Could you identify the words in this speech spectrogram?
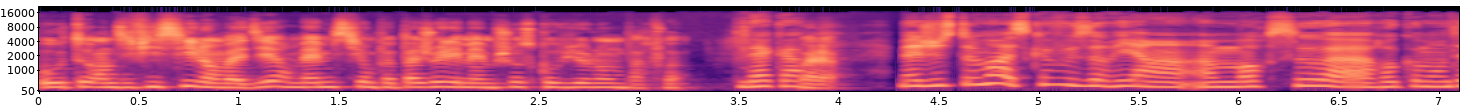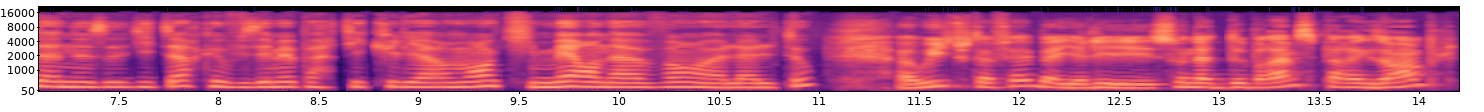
autant difficiles, on va dire, même si on peut pas jouer les mêmes choses qu'au violon parfois. D'accord. Voilà. Mais justement, est-ce que vous auriez un, un morceau à recommander à nos auditeurs que vous aimez particulièrement qui met en avant euh, l'alto? Ah oui, tout à fait. Bah, Il y a les sonates de Brahms, par exemple.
